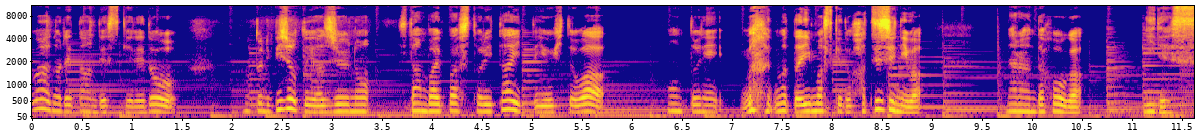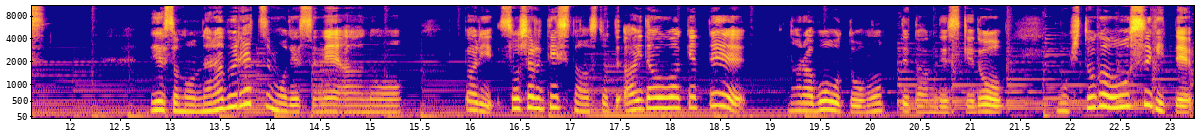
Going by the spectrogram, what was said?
は乗れたんですけれど、本当に美女と野獣のスタンバイパス取りたいっていう人は、本当に、ままた言いますけど、8時には並んだ方がいいです。で、その並ぶ列もですね、あの、やっぱりソーシャルディスタンスとって間を空けて並ぼうと思ってたんですけど、もう人が多すぎて、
